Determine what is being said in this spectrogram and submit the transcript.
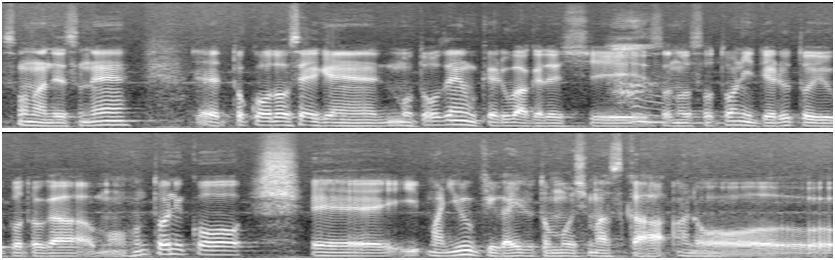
そうなんですねえっと、行動制限も当然受けるわけですし、はい、その外に出るということがもう本当にこう、えーまあ、勇気がいると申しますかあの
